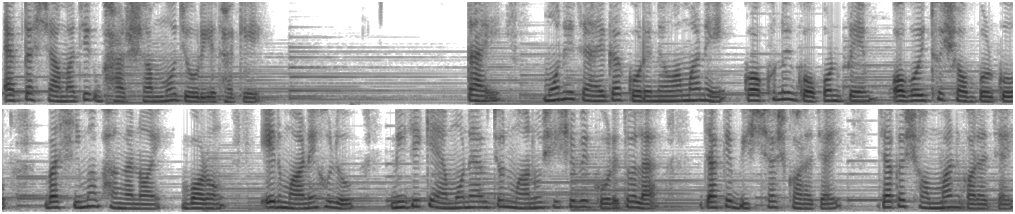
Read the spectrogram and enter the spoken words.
একটা সামাজিক ভারসাম্য জড়িয়ে থাকে। তাই মনে জায়গা করে নেওয়া মানে কখনোই গোপন প্রেম, অবৈধ সম্পর্ক বা সীমা ভাঙা নয়, বরং এর মানে হলো নিজেকে এমন একজন মানুষ হিসেবে গড়ে তোলা যাকে বিশ্বাস করা যায় যাকে সম্মান করা যায়,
